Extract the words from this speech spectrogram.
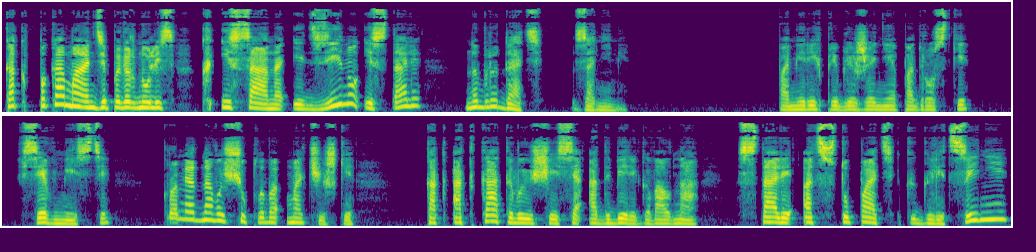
как по команде, повернулись к Исана и Дзину и стали наблюдать за ними. По мере их приближения подростки, все вместе, кроме одного щуплого мальчишки — как откатывающаяся от берега волна, стали отступать к глицинии,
